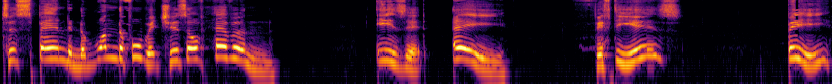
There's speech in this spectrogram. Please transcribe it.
to spend in the wonderful riches of heaven? Is it A. 50 years? B.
